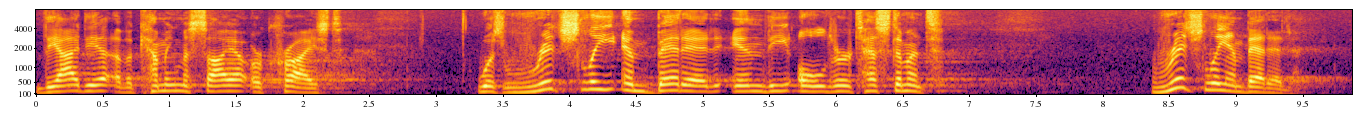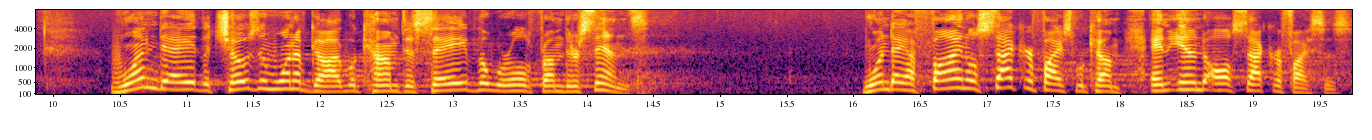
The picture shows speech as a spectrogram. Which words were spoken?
The idea of a coming Messiah or Christ was richly embedded in the Older Testament. Richly embedded. One day, the chosen one of God would come to save the world from their sins. One day, a final sacrifice would come and end all sacrifices.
